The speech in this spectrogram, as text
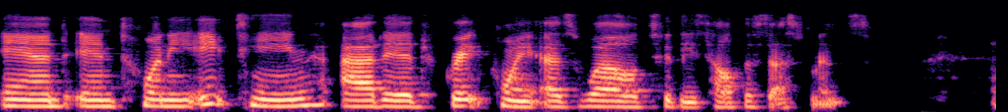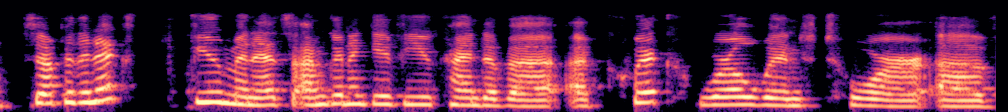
and in 2018 added Great Point as well to these health assessments. So for the next few minutes, I'm going to give you kind of a, a quick whirlwind tour of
